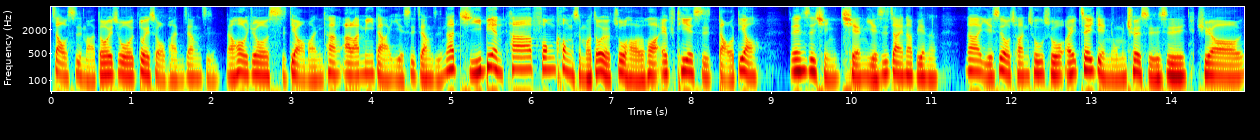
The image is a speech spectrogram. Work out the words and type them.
造市嘛，都会做对手盘这样子，然后就死掉嘛。你看阿拉米达也是这样子。那即便它风控什么都有做好的话，FTS 倒掉。这件事情钱也是在那边呢，那也是有传出说，哎，这一点我们确实是需要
